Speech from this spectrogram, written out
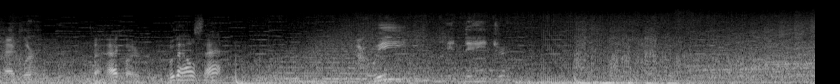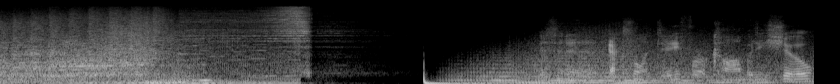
heckler. The heckler? Who the hell's that? Are we in danger? Isn't it an excellent day for a comedy show?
